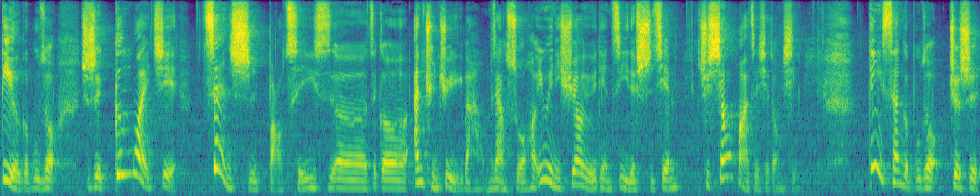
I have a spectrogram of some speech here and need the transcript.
第二个步骤，就是跟外界暂时保持一些呃这个安全距离吧。我们这样说哈，因为你需要有一点自己的时间去消化这些东西。第三个步骤就是，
